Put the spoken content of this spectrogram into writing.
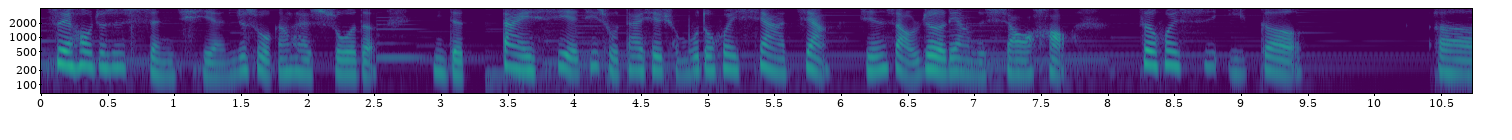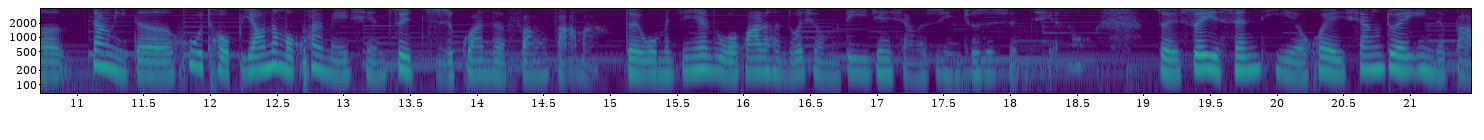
最后就是省钱，就是我刚才说的。你的代谢、基础代谢全部都会下降，减少热量的消耗，这会是一个呃，让你的户头不要那么快没钱最直观的方法嘛。对，我们今天如果花了很多钱，我们第一件想的事情就是省钱哦。对，所以身体也会相对应的把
